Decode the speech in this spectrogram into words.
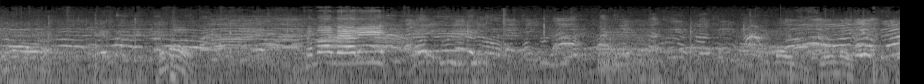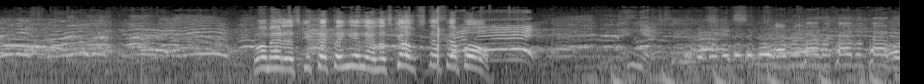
You're all right. Come on. Come on, Maddie! Everybody's in slow motion. Come on, Maddie. Let's get that thing in there. Let's go. Snap that ball. Cover, cover, cover, cover.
